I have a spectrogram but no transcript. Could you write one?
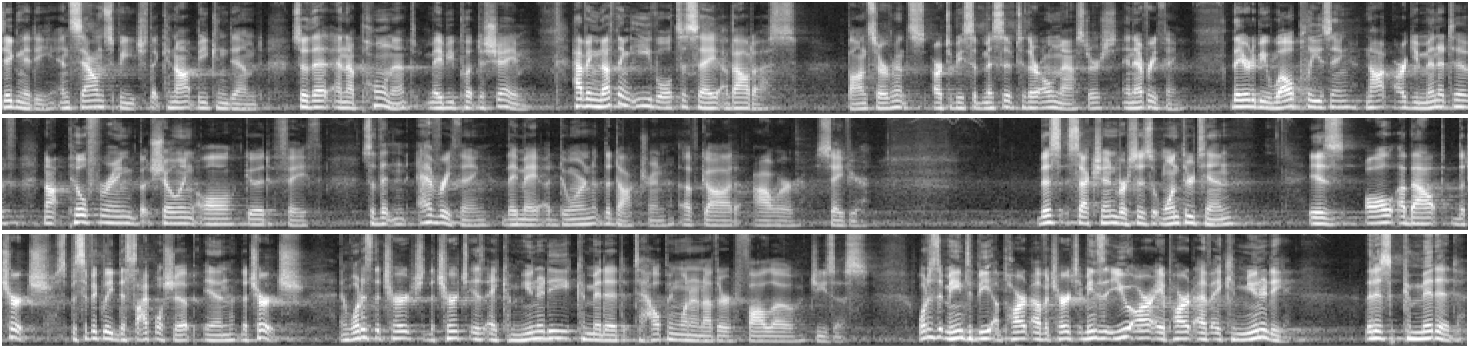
dignity, and sound speech that cannot be condemned, so that an opponent may be put to shame having nothing evil to say about us. Bondservants are to be submissive to their own masters in everything. They are to be well pleasing, not argumentative, not pilfering, but showing all good faith, so that in everything they may adorn the doctrine of God our Savior. This section, verses 1 through 10, is all about the church, specifically discipleship in the church. And what is the church? The church is a community committed to helping one another follow Jesus. What does it mean to be a part of a church? It means that you are a part of a community that is committed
